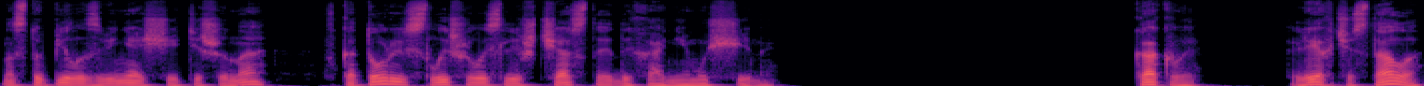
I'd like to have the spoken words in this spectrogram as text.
Наступила звенящая тишина, в которой слышалось лишь частое дыхание мужчины. «Как вы? Легче стало?»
